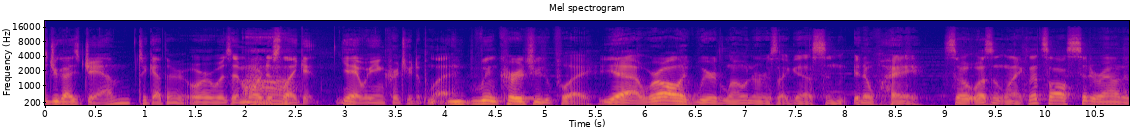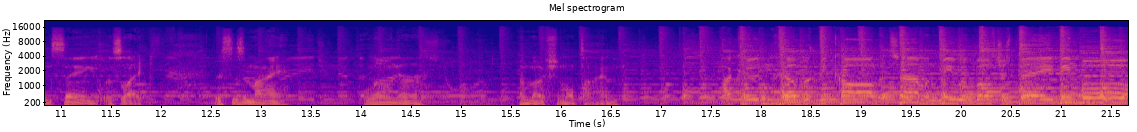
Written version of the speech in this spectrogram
Did you guys jam together, or was it more just Ah. like, it, yeah, we encourage you to play? we encourage you to play. Yeah, we're all like weird loners, I guess, in in a way. So it wasn't like let's all sit around and sing. It was like this is my loner emotional time. I couldn't help but recall a time when we were both just baby boys.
